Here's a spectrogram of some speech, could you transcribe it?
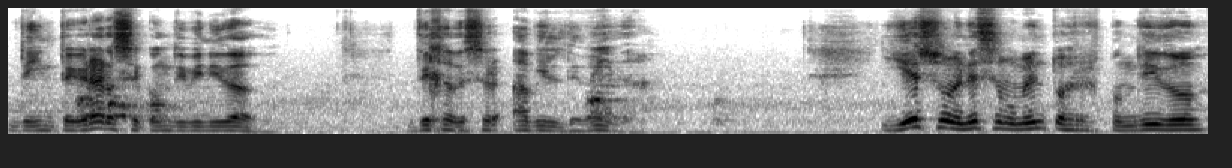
de integrarse con divinidad, deja de ser hábil de vida. Y eso en ese momento es respondido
